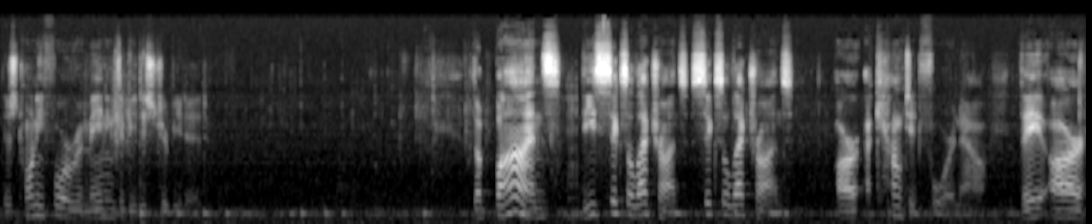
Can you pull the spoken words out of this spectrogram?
There's 24 remaining to be distributed. The bonds, these six electrons, six electrons are accounted for now. They are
